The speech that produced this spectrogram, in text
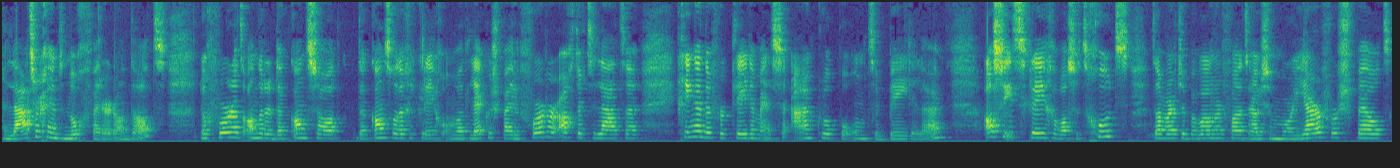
Later ging het nog verder dan dat. Nog voordat anderen de kans, de kans hadden gekregen om wat lekkers bij de voordeur achter te laten, gingen de verklede mensen aankloppen om te bedelen. Als ze iets kregen was het goed, dan werd de bewoner van het huis een mooi jaar voorspeld.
